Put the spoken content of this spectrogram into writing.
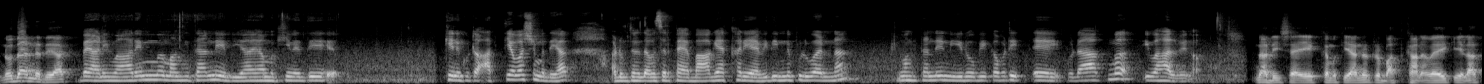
නොදන්න දෙයක්. බෑ අනිවාර්යෙන්ම මං හිතන්නේ ව්‍යායාම කියන දේ කෙනෙකුට අත්‍යවශ්‍යම දෙයක්. අඩුම තරමේ දවසට පැය භාගයක් හරි ඇවිදින්න පුළුවන් නම් මං හිතන්නේ නිරෝගීකමට ඒ ගොඩාක්ම ඉවහල් වෙනවා. නදීෂා ඒකම කියන්නට බත් කනවයි කියලත්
